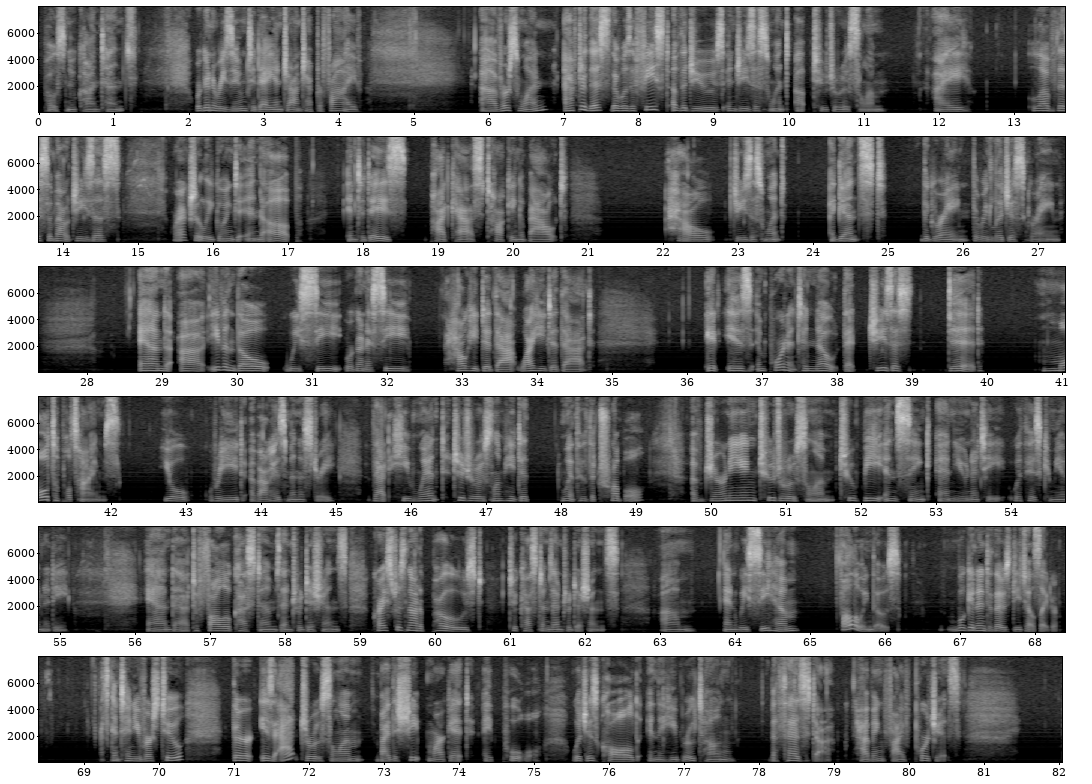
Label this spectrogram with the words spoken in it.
post new content. We're going to resume today in John chapter 5. Uh, verse 1 After this, there was a feast of the Jews, and Jesus went up to Jerusalem. I love this about Jesus. We're actually going to end up in today's podcast talking about how Jesus went against the grain, the religious grain. And uh, even though we see, we're going to see how he did that, why he did that, it is important to note that Jesus did multiple times. You'll read about his ministry that he went to Jerusalem. He did went through the trouble of journeying to Jerusalem to be in sync and unity with his community and uh, to follow customs and traditions. Christ was not opposed to customs and traditions, um, and we see him following those. We'll get into those details later. Let's continue. Verse 2 There is at Jerusalem by the sheep market a pool, which is called in the Hebrew tongue Bethesda, having five porches.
